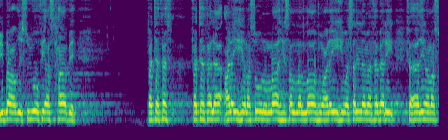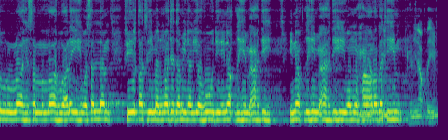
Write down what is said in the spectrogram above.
ببعض سيوف أصحابه. فتفث فتفل عليه رسول الله صلى الله عليه وسلم فبرئ فأذن رسول الله صلى الله عليه وسلم في قتل من وجد من اليهود لنقضهم عهده لنقضهم عهده ومحاربتهم. لنقضهم.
